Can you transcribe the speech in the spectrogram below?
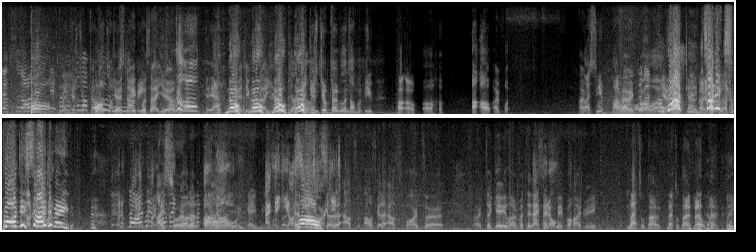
Then oh. Starlight oh. hit I me. just jumped over the Oh, top of Jesse, Stabby. was that you? Yeah. No! Reggie, No! was that you? No! Just No! I just jumped over the top of you. Uh-oh. Oh, oh, Uh-oh. I fl- I'm, I see a I'm having problems. Yeah. What? Game. No, no, Sonic no, no. spawned No, no, inside of me! Oh, no, No, oh, I went. oh, no. I I went. saw I that- went oh, back. no. gaming. I think he also I was gonna target. out, I was gonna outsmart uh, or to Gamey Lover, but then I Essence metal. came behind me. Metal don't, metal don't, metal don't, please.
